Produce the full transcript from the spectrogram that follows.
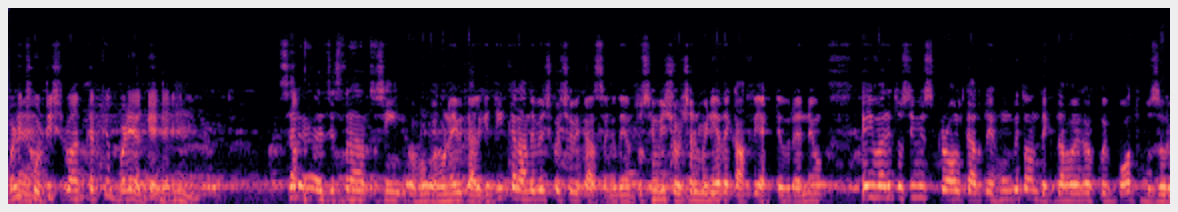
ਬੜੀ ਛੋਟੀ ਸ਼ੁਰੂਆਤ ਕਰਕੇ ਬੜੇ ਅੱਗੇ ਗਏ ਸਰ, ਜਿਸ ਤਰ੍ਹਾਂ ਤੁਸੀਂ ਹੁਣੇ ਵੀ ਗੱਲ ਕੀਤੀ, ਘਰਾਂ ਦੇ ਵਿੱਚ ਕੁਝ ਵੀ ਕਰ ਸਕਦੇ ਹੋ। ਤੁਸੀਂ ਵੀ ਸੋਸ਼ਲ ਮੀਡੀਆ ਤੇ ਕਾਫੀ ਐਕਟਿਵ ਰਹਿੰਦੇ ਹੋ। ਕਈ ਵਾਰੀ ਤੁਸੀਂ ਵੀ ਸਕਰੋਲ ਕਰਦੇ ਹੋਵੋਗੇ, ਤੁਹਾਨੂੰ ਦਿਖਦਾ ਹੋਵੇਗਾ ਕੋਈ ਬਹੁਤ ਬਜ਼ੁਰਗ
